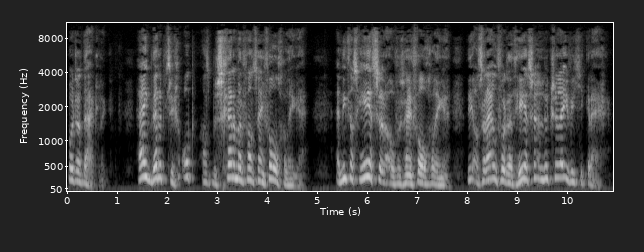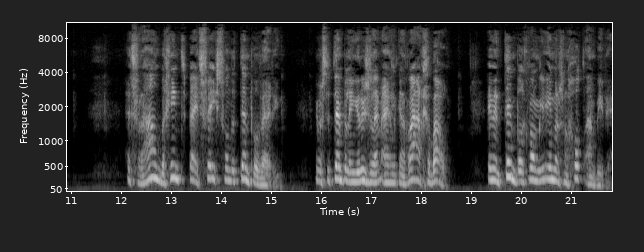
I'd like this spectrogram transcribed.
wordt dat duidelijk. Hij werpt zich op als beschermer van zijn volgelingen en niet als heerser over zijn volgelingen, die als ruil voor dat heersen een luxe leventje krijgen. Het verhaal begint bij het feest van de tempelwijding. Nu was de tempel in Jeruzalem eigenlijk een raar gebouw. In een tempel kwam je immers een God aanbieden.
